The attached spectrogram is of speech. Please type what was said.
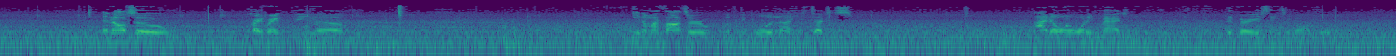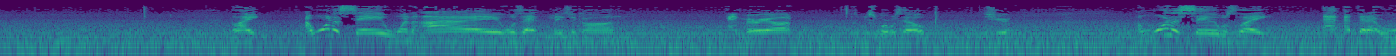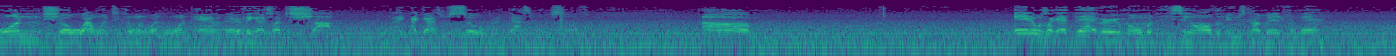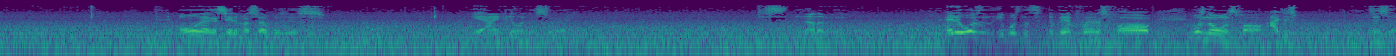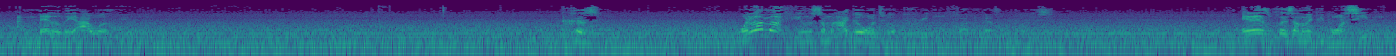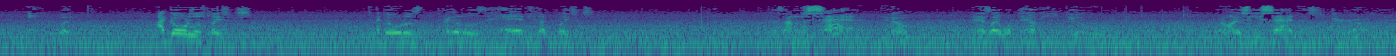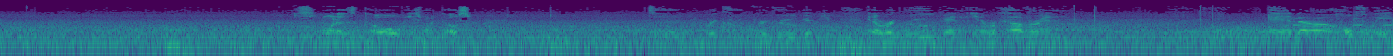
and also, quite frankly, um, you know, my thoughts are with people in uh, Houston, Texas. I don't want to imagine the various things they're going through. Like, I want to say when I was at Mizucon at Marriott, which is where it was held this year, I want to say it was like at, at that one show I went to, because I went to like one panel and everything else, I just shot. I, I got some soap and I got some other stuff. Um, and it was like at that very moment, you seeing all the news come in from there. And the only thing I could say to myself was this yeah, I ain't feeling this today. Just none of it. And it wasn't it wasn't the event planner's fault. It was no one's fault. I just just mentally I wasn't. Because when I'm not feeling something, I go into a pretty fucking desolate place. And it's a place I don't think people want to see me but I go to those places. I go to those I go to those heavy fucking places because I'm just sad, you know? And it's like, what the hell can you do when all you see is sadness periodically? You just want to just go, you just want to go somewhere to recruit, regroup, you know, regroup and, you know, recover and, and, uh, hopefully,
